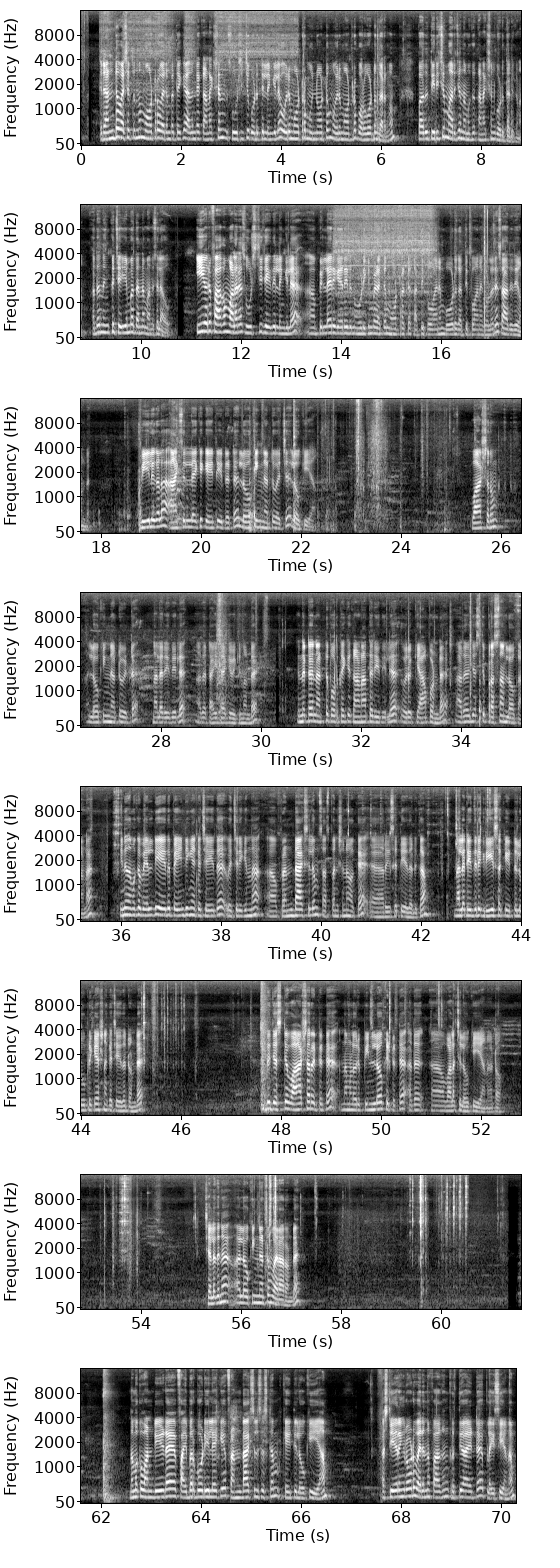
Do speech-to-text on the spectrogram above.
രണ്ട് വശത്തുനിന്നും മോട്ടർ വരുമ്പോഴത്തേക്ക് അതിന്റെ കണക്ഷൻ സൂക്ഷിച്ച് കൊടുത്തില്ലെങ്കിൽ ഒരു മോട്ടർ മുന്നോട്ടും ഒരു മോട്ടർ പുറകോട്ടും കറങ്ങും. അപ്പോൾ അത് തിരിച്ചും മറിച്ച് നമുക്ക് കണക്ഷൻ കൊടുത്തെടുക്കണം. അത് നിങ്ങൾക്ക് ചെയ്യുമ്പോൾ തന്നെ മനസ്സിലാവും. ഈ ഒരു ഭാഗം വളരെ സൂക്ഷിച്ച് ചെയ്തില്ലെങ്കിൽ പിള്ളേർ കയറി ഇരുന്ന് ഓടിക്കുമ്പോഴൊക്കെ മോട്ടറൊക്കെ കത്തിപ്പോവാനും ബോർഡ് കത്തിപ്പോവാനൊക്കെ ഉള്ളൊരു സാധ്യതയുണ്ട്. വീലുകൾ ആക്സിലിലേക്ക് കയറ്റിയിട്ടിട്ട് ലോക്കിംഗ് നട്ട് വെച്ച് ലോക്ക് ചെയ്യാം. വാഷറും ലോക്കിംഗ് നട്ടും ഇട്ട് നല്ല രീതിയിൽ അത് ടൈറ്റാക്കി വെക്കുന്നുണ്ട്. എന്നിട്ട് നട്ട് പുറത്തേക്ക് കാണാത്ത രീതിയിൽ ഒരു ക്യാപ്പ് ഉണ്ട്. അത് ജസ്റ്റ് പ്രസ് ആൻഡ് ലോക്കാണ് ഇനി നമുക്ക് വെൽഡ് ചെയ്ത് പെയിന്റിംഗ് ഒക്കെ ചെയ്ത് വെച്ചിരിക്കുന്ന ഫ്രണ്ട് ആക്സിലും സസ്പെൻഷനും ഒക്കെ റീസെറ്റ് ചെയ്തെടുക്കാം. നല്ല രീതിയിൽ ഗ്രീസൊക്കെ ഇട്ട് ലൂബ്രിക്കേഷനൊക്കെ ചെയ്തിട്ടുണ്ട്. ഇത് ജസ്റ്റ് വാഷർ ഇട്ടിട്ട് നമ്മളൊരു പിൻ ലോക്ക് ഇട്ടിട്ട് അത് വളച്ച് ലോക്ക് ചെയ്യുകയാണ് കേട്ടോ. ചിലതിന് ലോക്കിംഗ് നട്ടും വരാറുണ്ട്. നമുക്ക് വണ്ടിയുടെ ഫൈബർ ബോഡിയിലേക്ക് ഫ്രണ്ട് ആക്സിൽ സിസ്റ്റം കയറ്റി ലോക്ക് ചെയ്യാം. ആ സ്റ്റിയറിംഗ് റോഡ് വരുന്ന ഭാഗം കൃത്യമായിട്ട് പ്ലേസ് ചെയ്യണം.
